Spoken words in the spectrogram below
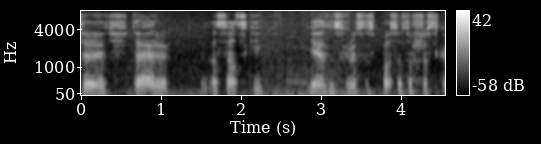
Trzy, cztery zasadzki. Jezus Chrystus, po co to wszystko?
